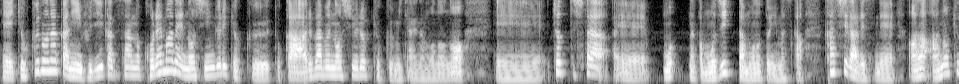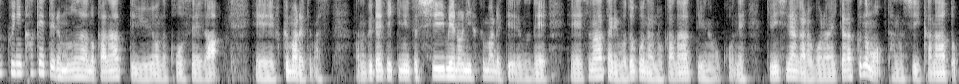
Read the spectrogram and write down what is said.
えー、曲の中に藤井風さんのこれまでのシングル曲とか、アルバムの収録曲みたいなものの、えー、ちょっとした、えー、も、なんかもじったものといいますか、歌詞がですね、あの、あの曲にかけてるものなのかなっていうような構成が、えー、含まれてます。あの、具体的に言うと C メロに含まれているので、えー、そのあたりもどこなのかなっていうのをこうね、気にしながらご覧いただくのも楽しいかなと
